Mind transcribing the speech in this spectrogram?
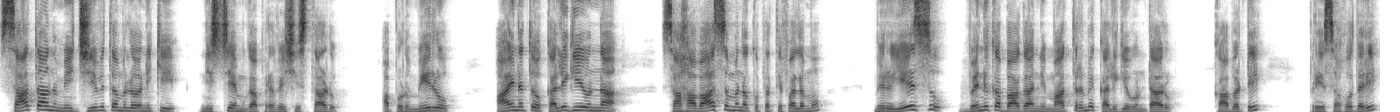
సాతాను మీ జీవితంలోనికి నిశ్చయంగా ప్రవేశిస్తాడు. అప్పుడు మీరు ఆయనతో కలిగి ఉన్న సహవాసమునకు ప్రతిఫలము మీరు యేసు వెనుక భాగాన్ని మాత్రమే కలిగి ఉంటారు. కాబట్టి ప్రియ సహోదరి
